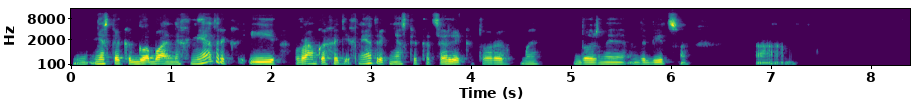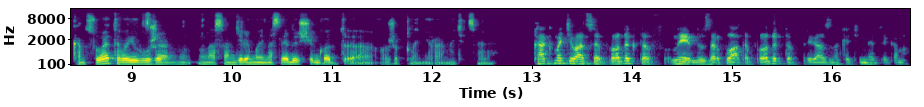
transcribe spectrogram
несколько глобальных метрик, и в рамках этих метрик несколько целей, которых мы должны добиться к концу этого, и уже, на самом деле, мы на следующий год а, уже планируем эти цели. Как мотивация продуктов, ну, виду зарплата продуктов привязана к этим метрикам?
